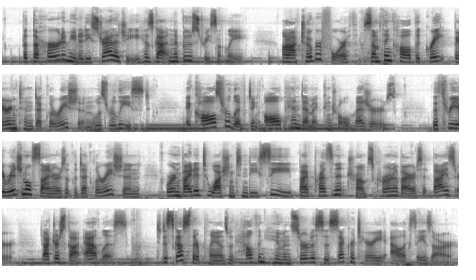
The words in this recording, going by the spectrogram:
But the herd immunity strategy has gotten a boost recently. On October 4th, something called the Great Barrington Declaration was released. It calls for lifting all pandemic control measures. The three original signers of the declaration were invited to Washington, D.C. by President Trump's coronavirus advisor, Dr. Scott Atlas, to discuss their plans with Health and Human Services Secretary Alex Azar.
